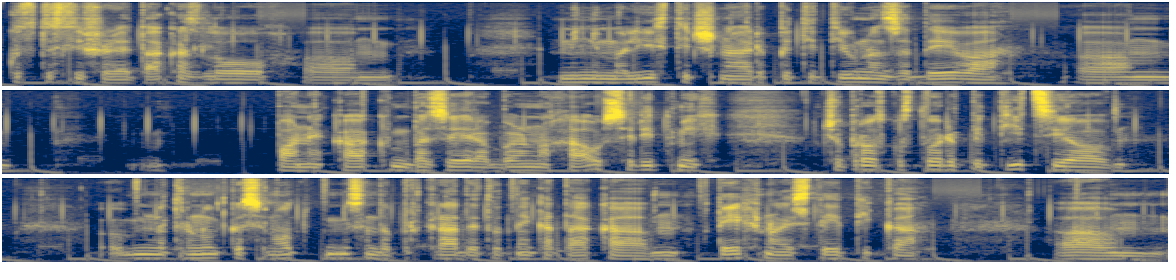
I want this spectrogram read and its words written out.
kot ste slišali, je tako zelo um, minimalistična, repetitivna zadeva, um, pa nekako bazira bolj na house ritmih, čeprav skozi to repeticijo. Na trenutke se not, mislim, da prekrade tudi neka taka tehnoestetika. Um,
